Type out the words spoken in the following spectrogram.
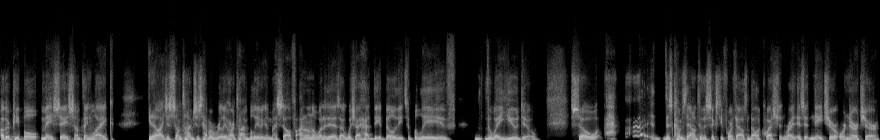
Other people may say something like you know i just sometimes just have a really hard time believing in myself. I don't know what it is. I wish i had the ability to believe the way you do. So this comes down to the $64,000 question, right? Is it nature or nurture?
